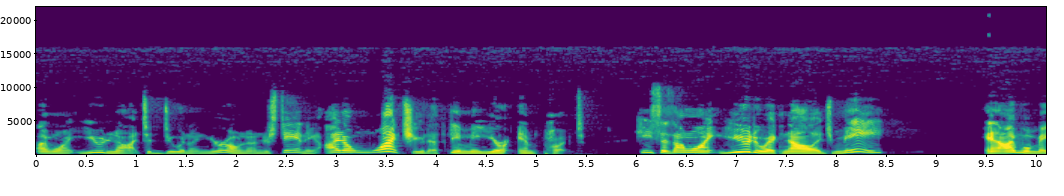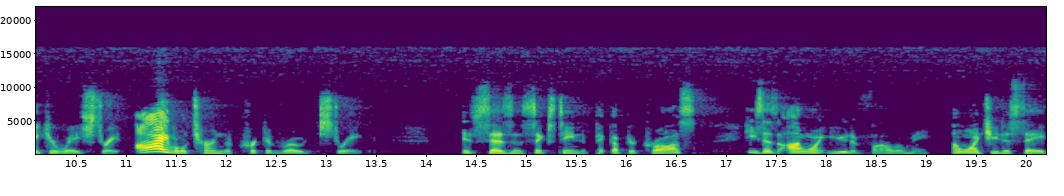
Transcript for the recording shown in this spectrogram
I want you not to do it on your own understanding. I don't want you to give me your input. He says, I want you to acknowledge me. and I will make your way straight. I will turn the crooked road straight. It says in 16 to pick up your cross. He says, I want you to follow me. I want you to say,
